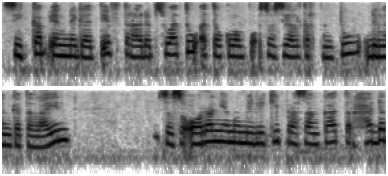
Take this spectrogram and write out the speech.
Sikap yang negatif terhadap suatu atau kelompok sosial tertentu dengan kata lain, Seseorang yang memiliki prasangka terhadap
